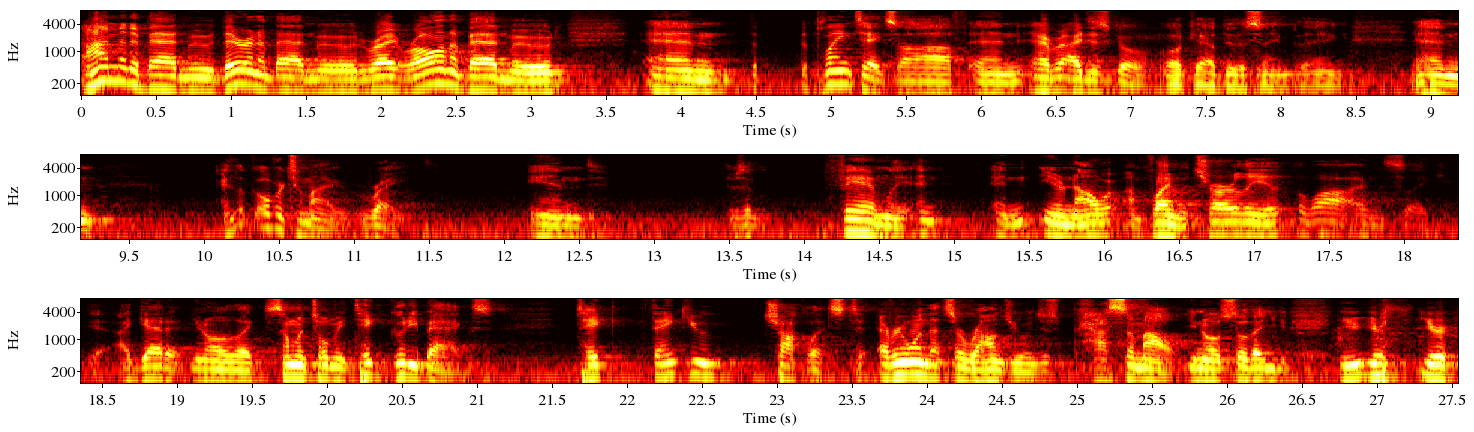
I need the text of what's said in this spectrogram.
I'm in a bad mood. They're in a bad mood, right? We're all in a bad mood. And the the plane takes off, and I just go, okay, I'll do the same thing. And I look over to my right, and there's a family, and and you know now I'm flying with Charlie a lot, and it's like I get it. You know, like someone told me, take goodie bags, take thank you chocolates to everyone that's around you, and just pass them out. You know, so that you, you you're you're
